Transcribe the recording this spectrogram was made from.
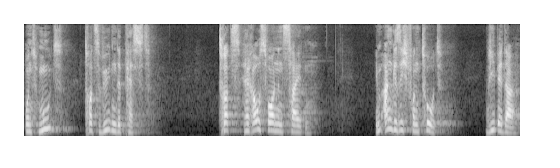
und Mut trotz wütender Pest, trotz herausfordernden Zeiten. Im Angesicht von Tod blieb er da.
